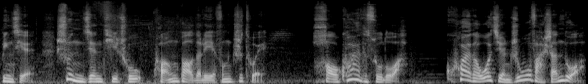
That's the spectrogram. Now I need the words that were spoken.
并且瞬间踢出狂暴的烈风之腿，好快的速度啊！快到我简直无法闪躲。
